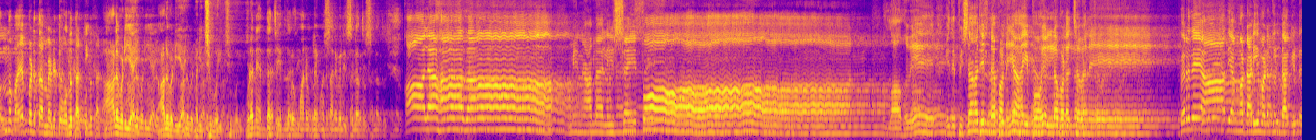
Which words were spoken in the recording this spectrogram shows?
ഒന്ന് ഭയപ്പെടുത്താൻ വേണ്ടിട്ട് ഒന്ന് തട്ടി. ആൾ വടിയായി. ആൾ വടിയായി. മരിച്ചുപോയി. ഉടനെ എന്താ ചെയ്തത് ബഹുമാനപ്പെട്ട മുസാൻ അലി പിശാചിന്റെ പണിയായി പോയല്ലോ പടച്ചവനെ. വെറുതെ ആദ്യം അങ്ങോട്ട് അടിയും അടുക്ക് ഉണ്ടാക്കിയിട്ട്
